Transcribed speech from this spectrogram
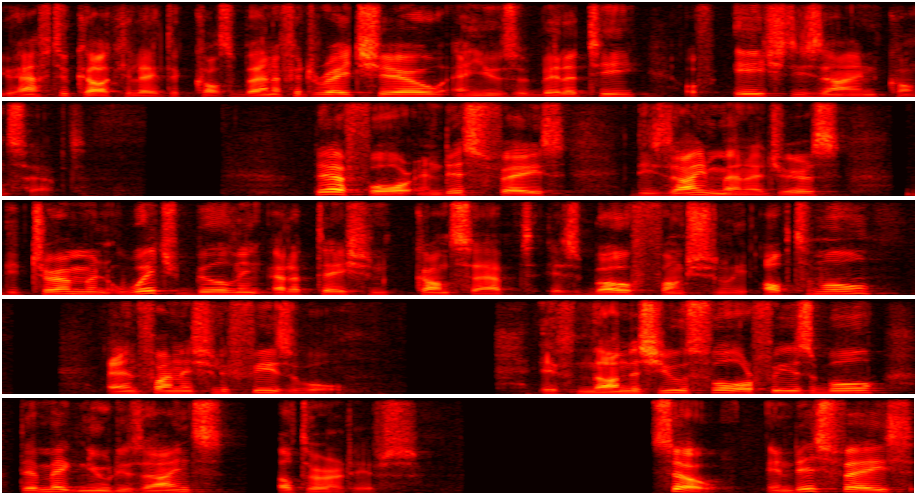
You have to calculate the cost-benefit ratio and usability of each design concept. Therefore, in this phase, design managers determine which building adaptation concept is both functionally optimal and financially feasible. If none is useful or feasible, then make new designs alternatives. So, in this phase,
